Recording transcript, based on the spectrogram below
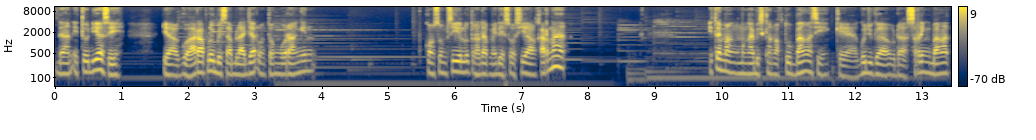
Dan itu dia sih. Ya gue harap lu bisa belajar untuk ngurangin konsumsi lu terhadap media sosial. Karena itu emang menghabiskan waktu banget sih. Kayak gue juga udah sering banget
